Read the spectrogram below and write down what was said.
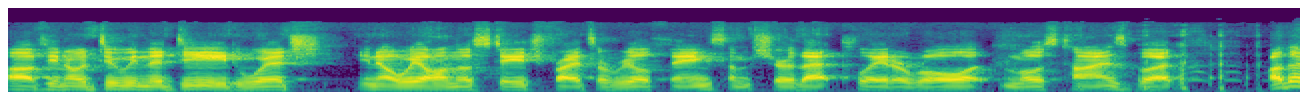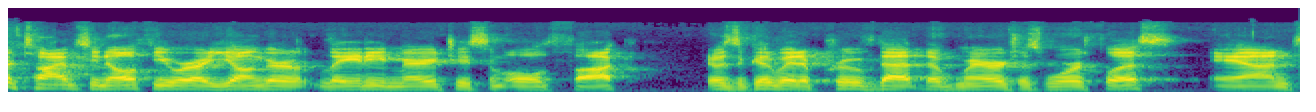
of you know doing the deed which you know we all know stage fright's a real thing so i'm sure that played a role at most times but other times you know if you were a younger lady married to some old fuck it was a good way to prove that the marriage was worthless and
